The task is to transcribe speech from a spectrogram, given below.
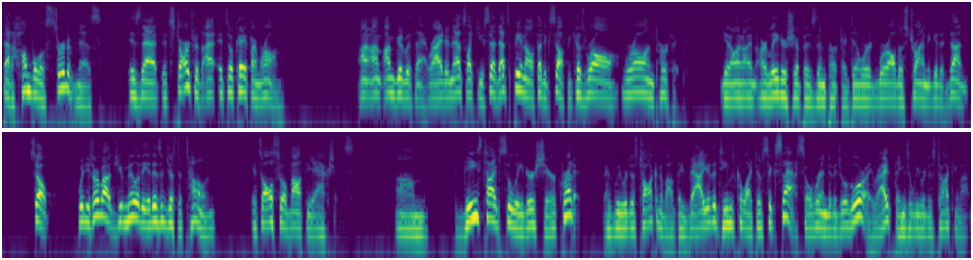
that humble assertiveness is that it starts with I, it's okay if I'm wrong. I, I'm I'm good with that, right? And that's like you said, that's being authentic self because we're all we're all imperfect, you know, and, and our leadership is imperfect, and we're we're all just trying to get it done. So when you talk about humility, it isn't just a tone; it's also about the actions. Um, these types of leaders share credit, as we were just talking about. They value the team's collective success over individual glory, right? Things that we were just talking about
